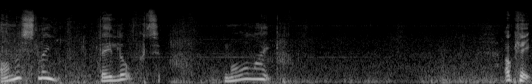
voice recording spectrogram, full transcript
honestly, they looked more like... Okay,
